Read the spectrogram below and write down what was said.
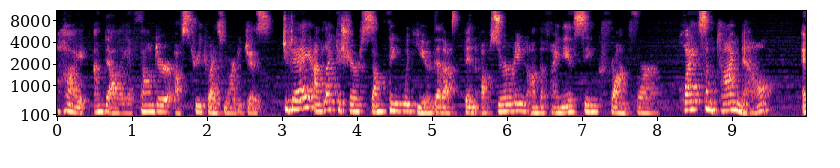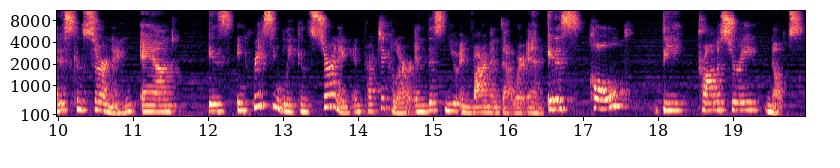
Hi, I'm Dahlia, founder of Streetwise Mortgages. Today, I'd like to share something with you that I've been observing on the financing front for quite some time now and it's concerning and is increasingly concerning, in particular in this new environment that we're in. It is called the promissory notes.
